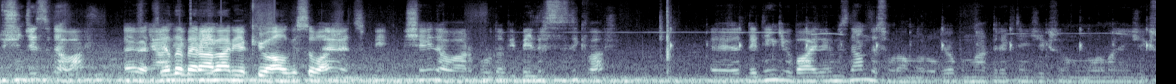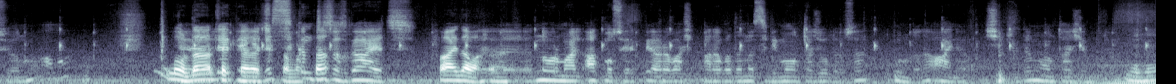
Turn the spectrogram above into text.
düşüncesi de var. Evet. Yani ya da beraber yakıyor algısı var. Evet, bir şey de var. Burada bir belirsizlik var. Ee, dediğin gibi bayilerimizden de soranlar oluyor. Bunlar direkt enjeksiyon mu, normal enjeksiyon mu Burada e, tekrar açıklamakta gayet fayda var. e, Evet. normal atmosferik bir araba arabada nasıl bir montaj oluyorsa bunda da aynı şekilde montaj yapılıyor. Hı hı.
